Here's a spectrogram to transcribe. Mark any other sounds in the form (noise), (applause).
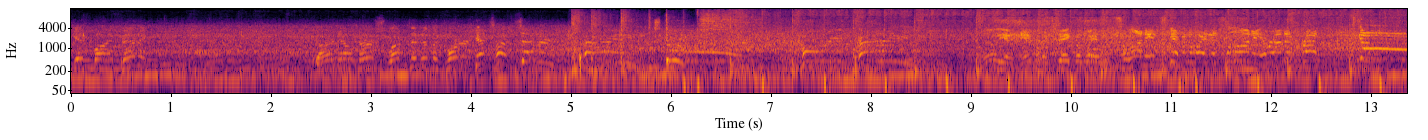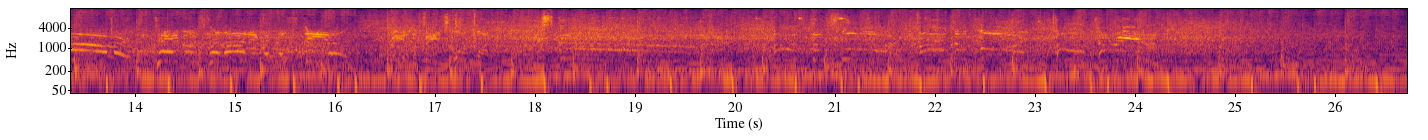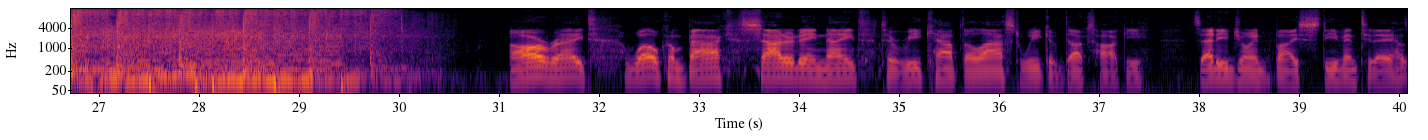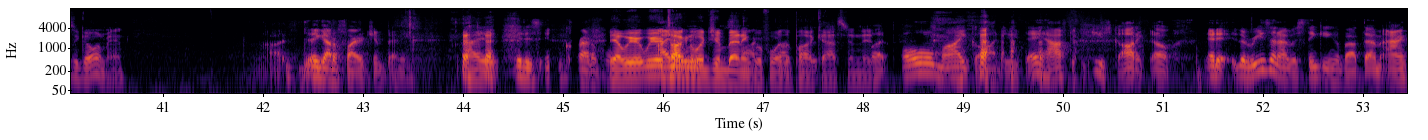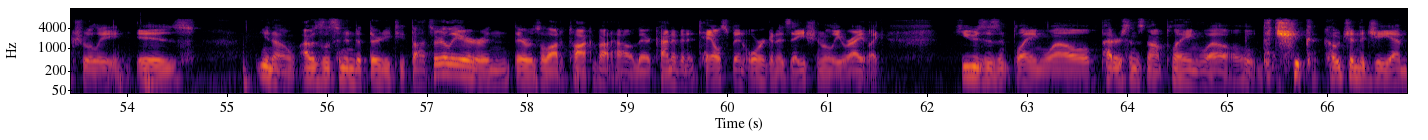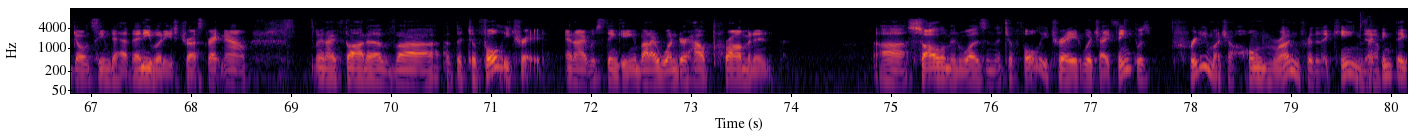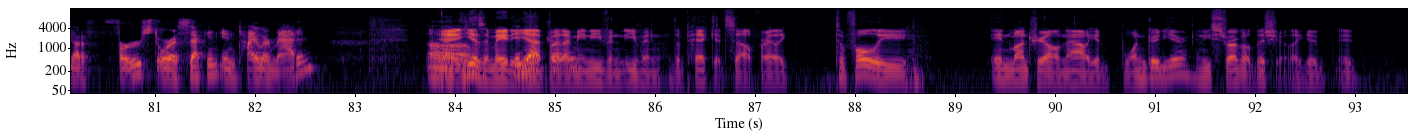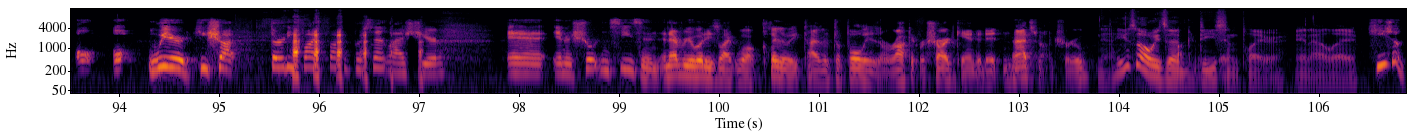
Taken by Benning. Darnell Nurse left it in the corner, gets up center. Perry scores! Corey Perry! William able to shake away from Solani. It's given away to All right, welcome back Saturday night to recap the last week of Ducks hockey. Zeddy joined by Steven today. How's it going, man? Uh, they got to fire Jim Benning. (laughs) I, it is incredible. Yeah, we were we were I talking about Jim Benning before the about this, podcast, and it, But oh my god, dude, they have to. He's got to go. And it, the reason I was thinking about them actually is, you know, I was listening to Thirty Two Thoughts earlier, and there was a lot of talk about how they're kind of in a tailspin organizationally, right? Like Hughes isn't playing well, Pettersson's not playing well, the G- (laughs) coach and the GM don't seem to have anybody's trust right now. And I thought of uh, the Toffoli trade, and I was thinking about, I wonder how prominent uh, Solomon was in the Toffoli trade, which I think was pretty much a home run for the Kings. Yeah. I think they got a first or a second in Tyler Madden. Yeah, Um, he hasn't made it yet. that But I mean, even even the pick itself, right? Like Toffoli in Montreal now, he had one good year, and he struggled this year. Like it, it oh, oh, weird. He shot 35 fucking percent (laughs) last year and in a shortened season. And everybody's like, well, clearly Tyler Toffoli is a Rocket Richard candidate, and that's not true. yeah, he's always a decent player in LA. He's a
